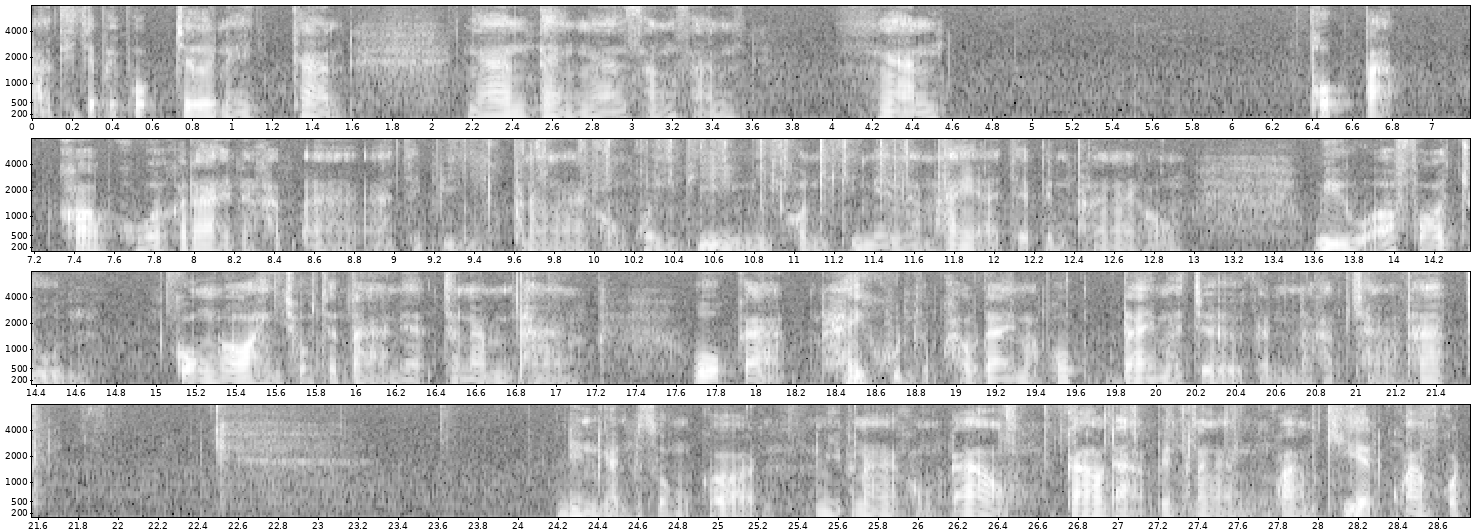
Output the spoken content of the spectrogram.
อาจที่จะไปพบเจอในการงานแต่งงานสังสรรค์งานพบปะครอบครัวก็ได้นะครับอาอาจจะมีพลังงานของคนที่มีคนที่แนะนำให้อาจจะเป็นพลังงานของ Wheel of Fortune กงล้อแห่งโชคชะตาเนี่ยจะนำทาง โอกาสให้คุณกับเขาได้มาพบได้มาเจอกันนะครับ ชาวธาตุดินกันพิสงกรมีพลังงานของ9 9ดาบเป็นพลังงานความเครียดความกด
